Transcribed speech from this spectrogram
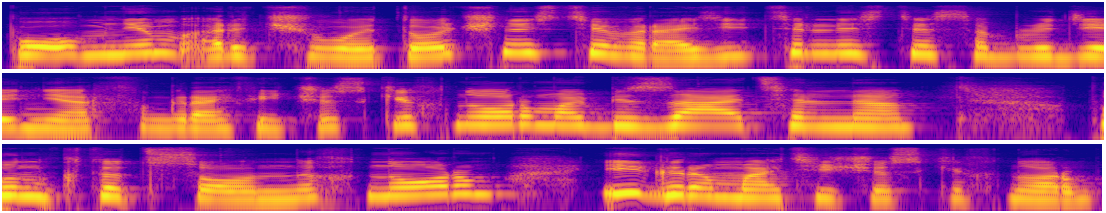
Помним о речевой точности, выразительности, соблюдение орфографических норм обязательно, пунктуационных норм и грамматических норм.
